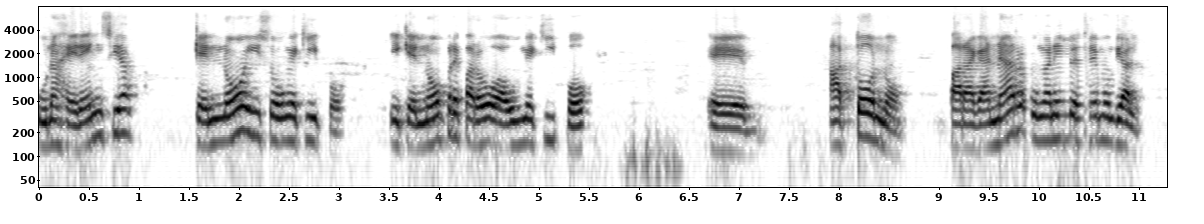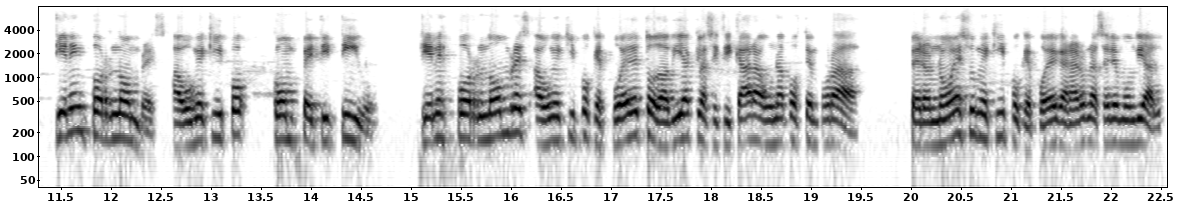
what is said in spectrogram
una gerencia que no hizo un equipo y que no preparó a un equipo eh, a tono para ganar un anillo de mundial. Tienen por nombres a un equipo competitivo, tienes por nombres a un equipo que puede todavía clasificar a una postemporada, pero no es un equipo que puede ganar una serie mundial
